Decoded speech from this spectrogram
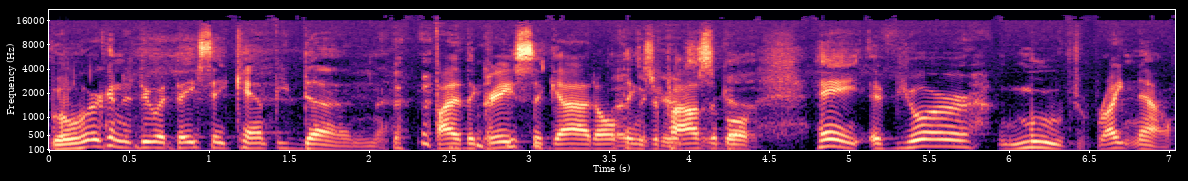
But we're going to do what they say can't be done. By the grace of God, all By things are possible. Hey, if you're moved right now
